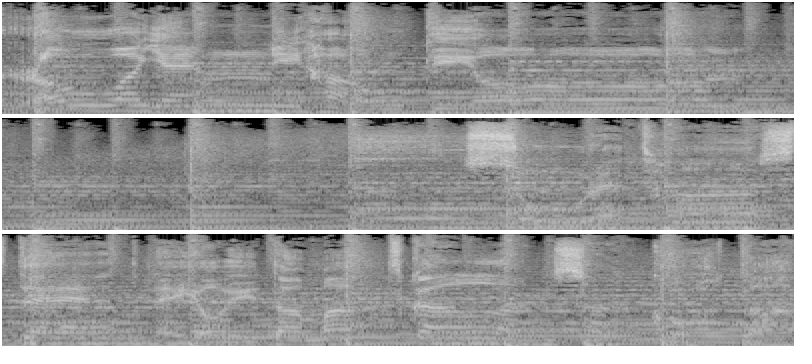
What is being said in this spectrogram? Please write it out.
rouva Jenni Hauki haasteet, ne joita matkallansa kohtaa,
